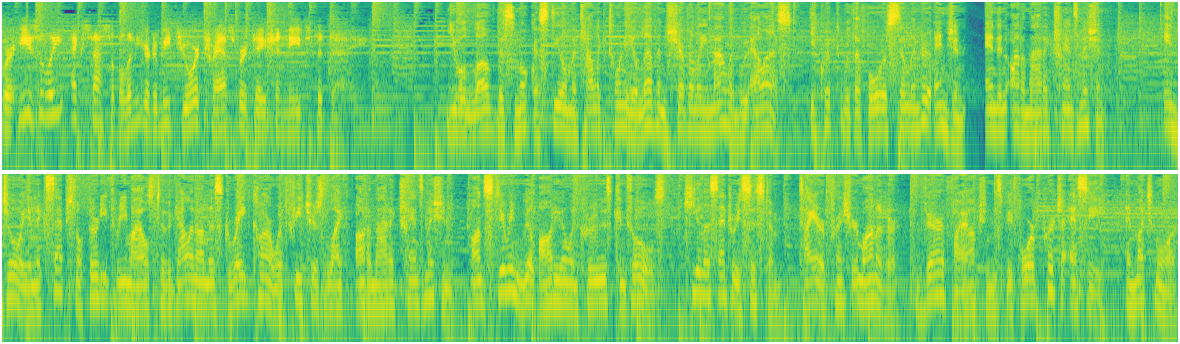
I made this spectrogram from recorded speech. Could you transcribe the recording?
We're easily accessible and eager to meet your transportation needs today. You will love this Mocha Steel Metallic 2011 Chevrolet Malibu LS, equipped with a four-cylinder engine and an automatic transmission. Enjoy an exceptional 33 miles to the gallon on this great car with features like automatic transmission, on steering wheel audio and cruise controls, keyless entry system, tire pressure monitor, verify options before purchase SE, and much more.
